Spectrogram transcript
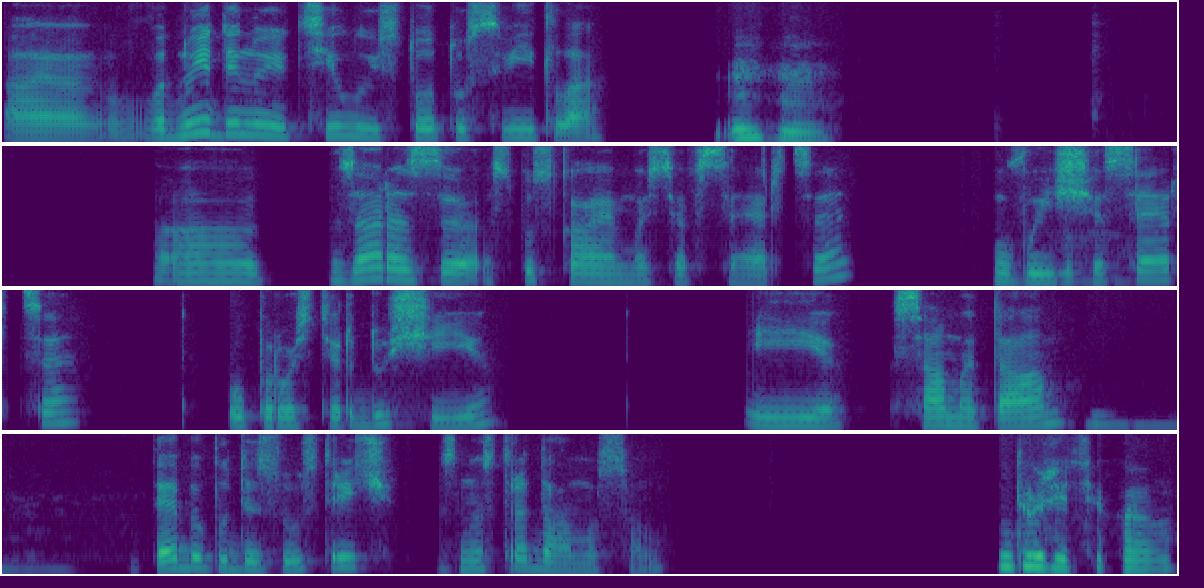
в одну єдину цілу істоту світла. Угу. Зараз е, спускаємося в серце, у вище серце, у простір душі, і саме там у тебе буде зустріч з Нострадамусом. Дуже цікаво.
